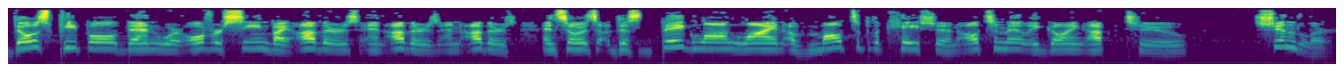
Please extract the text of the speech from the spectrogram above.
Those people then were overseen by others and others and others, and so it's this big long line of multiplication, ultimately going up to Schindler.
